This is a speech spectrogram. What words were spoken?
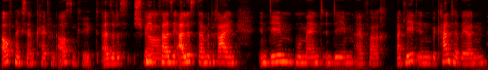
Aufmerksamkeit von außen kriegt. Also das spielt ja. quasi alles damit rein. In dem Moment, in dem einfach AthletInnen bekannter werden,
